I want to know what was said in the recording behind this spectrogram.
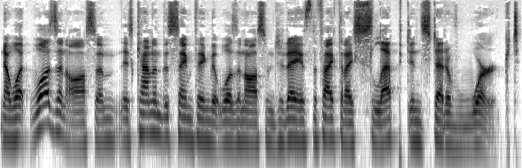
Now, what wasn't awesome is kind of the same thing that wasn't awesome today. It's the fact that I slept instead of worked.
